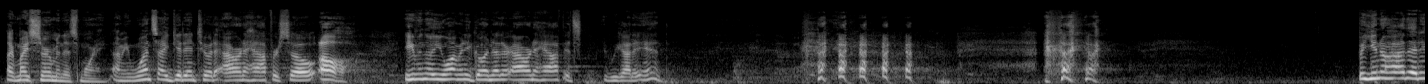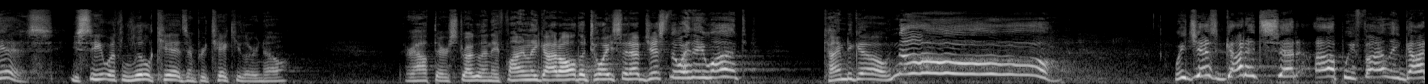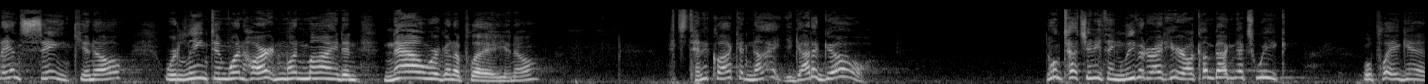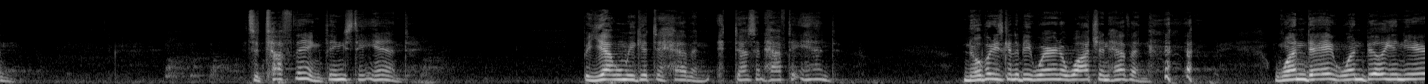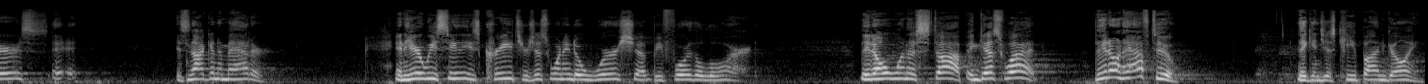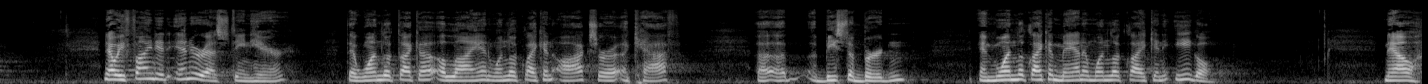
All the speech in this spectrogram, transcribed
Like my sermon this morning. I mean, once I get into it, an hour and a half or so, oh, even though you want me to go another hour and a half, it's, we got to end. but you know how that is. You see it with little kids in particular, no? They're out there struggling. They finally got all the toys set up just the way they want. Time to go. No! We just got it set up. We finally got in sync, you know? We're linked in one heart and one mind, and now we're going to play, you know? It's 10 o'clock at night. You got to go. Don't touch anything. Leave it right here. I'll come back next week. We'll play again. It's a tough thing, things to end. But yet, when we get to heaven, it doesn't have to end. Nobody's going to be wearing a watch in heaven. one day, one billion years, it, it's not going to matter. And here we see these creatures just wanting to worship before the Lord. They don't want to stop. And guess what? They don't have to. They can just keep on going. Now, we find it interesting here that one looked like a, a lion, one looked like an ox or a calf, a, a beast of burden, and one looked like a man and one looked like an eagle. Now,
